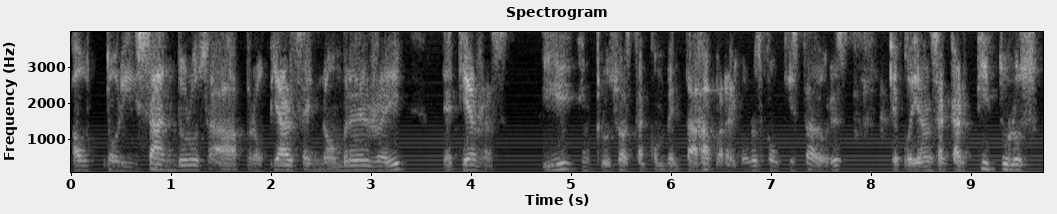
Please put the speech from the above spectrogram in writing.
autorizándolos a apropiarse en nombre del rey de tierras y incluso hasta con ventaja para algunos conquistadores que podían sacar títulos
